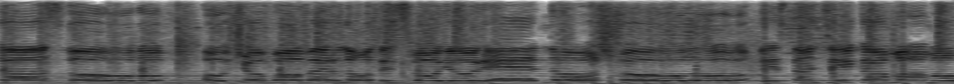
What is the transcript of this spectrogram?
казкову, хочу повернути свою рідну школу. Дистанційка, мамо,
